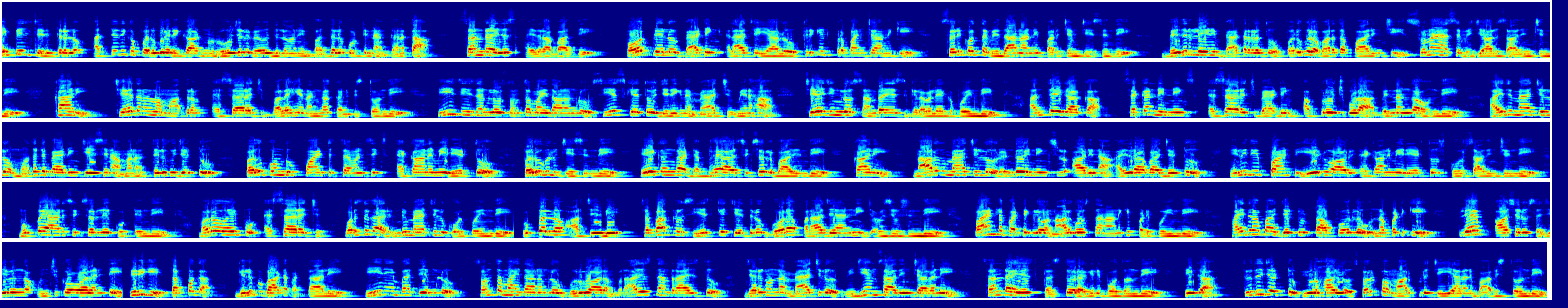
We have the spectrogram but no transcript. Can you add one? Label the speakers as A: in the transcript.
A: IPL చరిత్రలో అత్యధిక పరుగుల రికార్డును రోజుల వ్యవధిలోనే బద్దలు కొట్టిన ఘనత సన్ రైజర్స్ హైదరాబాద్ది. పవర్ ప్లేలో బ్యాటింగ్ ఎలా చేయాలో క్రికెట్ ప్రపంచానికి సరికొత్త విధానాన్ని పరిచయం చేసింది. బెదురులేని బ్యాటర్లతో పరుగుల వరద పారించి సునాయాస విజయాలు సాధించింది. కానీ ఛేదనలో మాత్రం ఎస్ఆర్హెచ్ బలహీనంగా కనిపిస్తోంది. ఈ సీజన్లో సొంత మైదానంలో సిఎస్కేతో జరిగిన మ్యాచ్ మినహా చేజింగ్లో సన్ రైజర్స్ గెలవలేకపోయింది. అంతేగాక second innings SRH batting approach కూడా భిన్నంగా ఉంది. ఐదు మ్యాచ్ల్లో మొదట బ్యాటింగ్ చేసిన మన తెలుగు జట్టు పదకొండు పాయింట్ సెవెన్ సిక్స్ ఎకానమీ రేట్తో పరుగులు చేసింది. ఏకంగా డెబ్బై ఆరు సిక్సర్లు బాధింది. కానీ నాలుగు మ్యాచ్ల్లో రెండో ఇన్నింగ్స్లు ఆడిన హైదరాబాద్ జట్టు ఎనిమిది పాయింట్ ఏడు ఆరు ఎకానమీ రేట్తో స్కోర్ సాధించింది. ముప్పై ఆరు సిక్సర్లే కొట్టింది. మరోవైపు ఎస్ఆర్హెచ్ వరుసగా రెండు మ్యాచ్లు కోల్పోయింది. ఉప్పల్లో ఆర్సీబీ చపాక్లో సిఎస్కే చేతిలో ఘోర పరాజయాన్ని చవిచూసింది. పాయింట్ల పట్టికలో నాలుగో స్థానానికి పడిపోయింది. హైదరాబాద్ జట్టు టాప్ ఫోర్లో ఉన్నప్పటికీ ప్లేఆఫ్ ఆశలు సజీవంగా ఉంచుకోవాలంటే తిరిగి తప్పక గెలుపు బాట పట్టాలి. ఈ నేపథ్యంలో సొంత మైదానంలో గురువారం రాజస్థాన్ రాయల్స్తో జరగనున్న మ్యాచ్లో విజయం సాధించాలని సన్ రైజర్స్ కసితో రగిలిపోతుంది. ఇక తుది జట్టు వ్యూహాల్లో స్వల్ప మార్పులు చేయాలని భావిస్తోంది.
